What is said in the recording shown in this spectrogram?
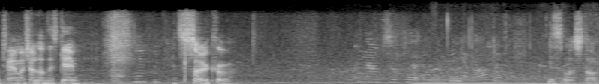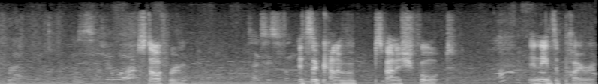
You how much I love this game. It's so cool. This is my staff room. Staff room. It's a kind of a Spanish fort. It needs a pirate.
